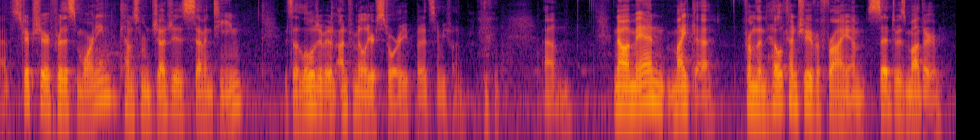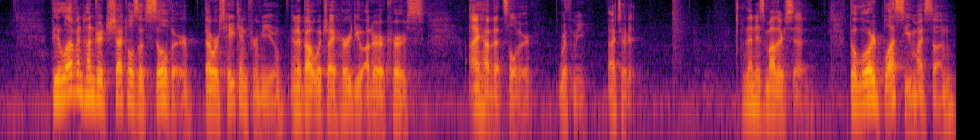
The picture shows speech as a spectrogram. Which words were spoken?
Uh, the scripture for this morning comes from Judges 17. It's a little bit of an unfamiliar story, but it's going to be fun. um, now, a man, Micah, from the hill country of Ephraim, said to his mother, The eleven hundred shekels of silver that were taken from you, and about which I heard you utter a curse, I have that silver with me. I took it. Then his mother said, The Lord bless you, my son.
